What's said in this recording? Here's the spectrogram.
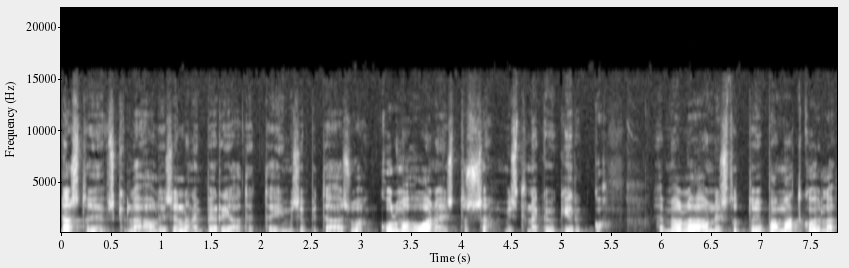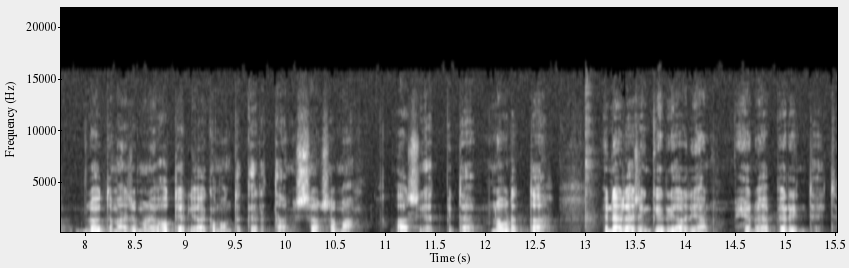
Dastojevskillä oli sellainen periaate, että ihmisen pitää asua kulmahuoneistossa, mistä näkyy kirkko. Ja me ollaan onnistuttu jopa matkoilla löytämään semmoinen hotelli aika monta kertaa, missä on sama asia, että pitää noudattaa venäläisen kirjailijan hienoja perinteitä.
